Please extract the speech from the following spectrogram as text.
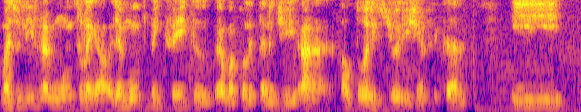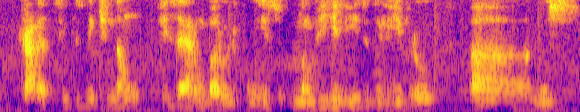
Mas o livro é muito legal, ele é muito bem feito, é uma coletânea de uh, autores de origem africana. E cara, simplesmente não fizeram barulho com isso. Não vi release do livro uh, nos,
